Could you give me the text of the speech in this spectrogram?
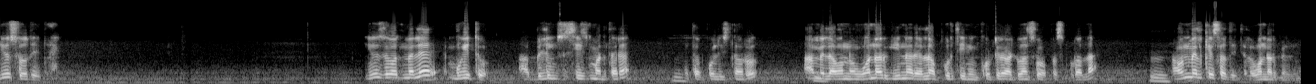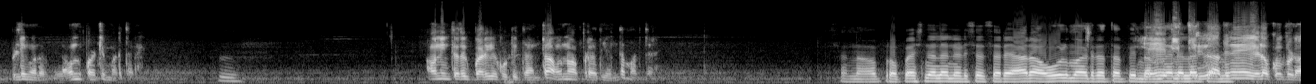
ನ್ಯೂಸ್ ಓದೈತೆ ನ್ಯೂಸ್ ಹೋದ್ಮೇಲೆ ಮುಗೀತು. ಆ ಬಿಲ್ಡಿಂಗ್ಸ್ ಸೀಸ್ ಮಾಡ್ತಾರೆ. ಆಯ್ತಾ ಪೊಲೀಸ್ನವರು. ಆಮೇಲೆ ಅವನು ಓನರ್ ಗೀನರ್ ಎಲ್ಲ ಪೂರ್ತಿ ನಿಮ್ಗೆ ಕೊಟ್ಟಿರೋ ಅಡ್ವಾನ್ಸ್ ವಾಪಸ್ ಕೊಡಲ್ಲ. ಅವನ ಮೇಲೆ ಕೇಸ್ ಆದೈತಲ್ಲ ಓನರ್ ಮೇಲೆ ಬಿಲ್ಡಿಂಗ್ ಓನರ್ ಮೇಲೆ ಅವನು ಪಾರ್ಟಿ ಮಾಡ್ತಾರೆ. ಹ್ಞೂ ಅವ್ನು ಇಂಥದಕ್ಕೆ ಬಾಡಿಗೆ ಕೊಟ್ಟಿದ್ದ ಅಂತ ಅವನು ಅಪರಾಧಿ ಅಂತ ಮಾಡ್ತಾರೆ. ಸರ್ ನಾವು ಪ್ರೊಫೆಷನಲ್ ನಡೆಸೋದು ಸರ್ ಯಾರು ಅವಳು ಮಾಡಿರೋ ತಪ್ಪಿ ಏ, ನಮ್ಮ ನೀನ್ ಮೇಲೆಲ್ಲ ತಿರ್ಗಾ ಅದನ್ನೇ ಹೇಳಕ್ ಹೋಗ್ಬೇಡ.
